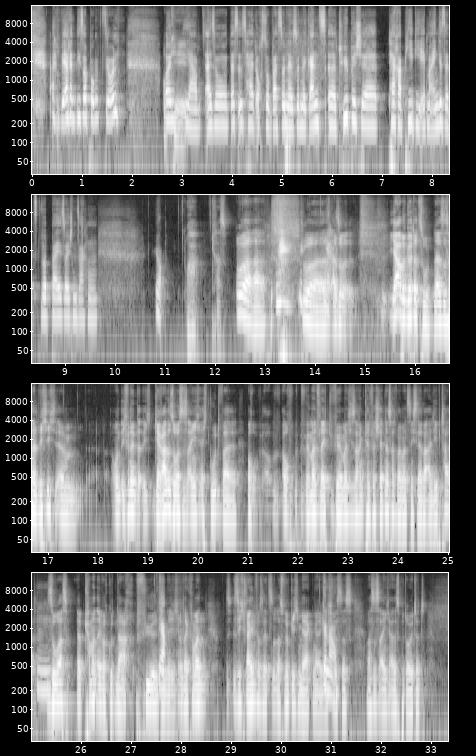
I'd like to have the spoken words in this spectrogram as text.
während dieser Punktion. Und Okay. ja, also das ist halt auch so was, so eine, so eine ganz äh, typische Therapie, die eben eingesetzt wird bei solchen Sachen. Ja. Oh, krass. Uah. Uah. Also, ja, aber gehört dazu. Ne? Es ist halt wichtig, ähm, und ich finde, ich, gerade sowas ist eigentlich echt gut, weil auch, auch wenn man vielleicht für manche Sachen kein Verständnis hat, weil man es nicht selber erlebt hat, mhm. sowas äh, kann man einfach gut nachfühlen, ja. finde ich. Und da kann man sich reinversetzen und das wirklich merken eigentlich, genau. was, das, was das eigentlich alles bedeutet.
